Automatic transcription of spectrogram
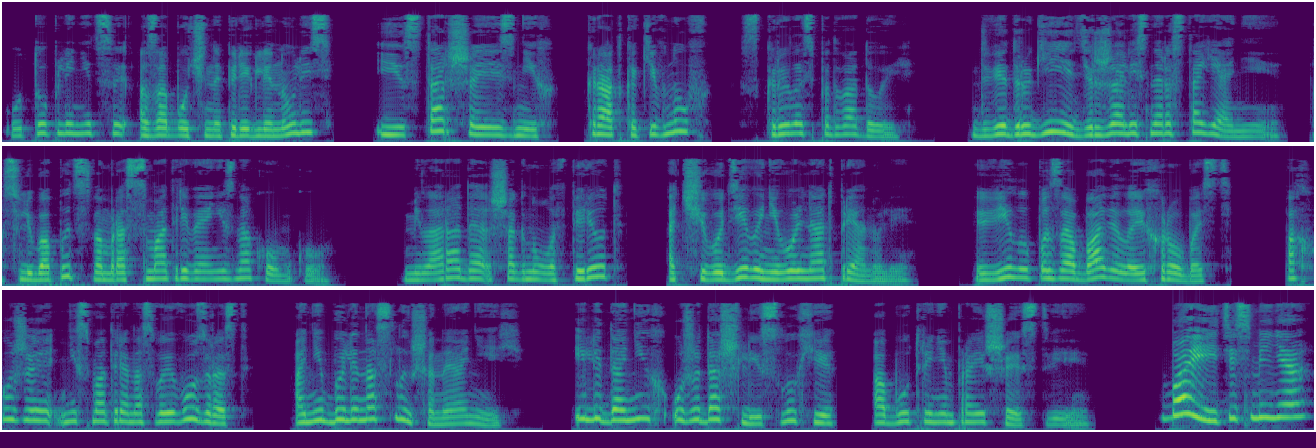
Утопленницы озабоченно переглянулись, и старшая из них, кратко кивнув, скрылась под водой. Две другие держались на расстоянии, с любопытством рассматривая незнакомку. Милорада шагнула вперед, отчего девы невольно отпрянули. Виллу позабавила их робость. Похоже, несмотря на свой возраст, они были наслышаны о ней, или до них уже дошли слухи об утреннем происшествии. Боитесь меня?»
